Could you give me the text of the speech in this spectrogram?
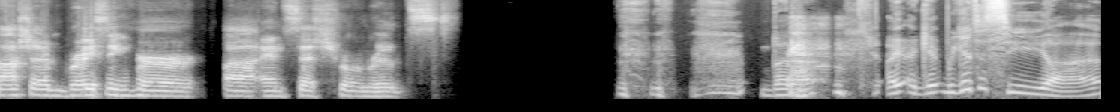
Sasha embracing her uh, ancestral roots. but uh, I, I get we get to see uh,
